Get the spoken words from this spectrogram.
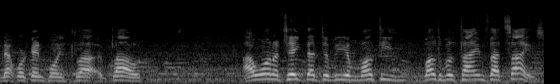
network endpoint cl cloud. I want to take that to be a multi, multiple times that size.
